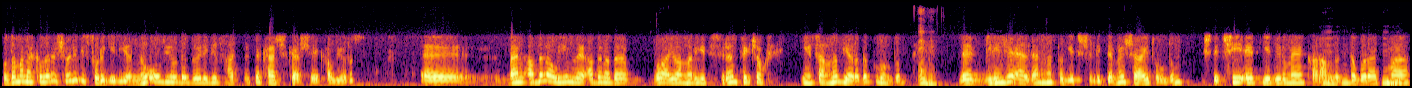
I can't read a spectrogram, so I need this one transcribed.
O zaman akıllara şöyle bir soru geliyor. Ne oluyor da böyle bir farklılıkla karşı karşıya kalıyoruz? Ee, ben Adanalıyım ve Adana'da bu hayvanları yetiştiren pek çok insanla bir arada bulundum. Evet. Ve birinci elden nasıl yetiştirdiklerine şahit oldum. İşte çiğ et yedirme, karanlıkta bırakma,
